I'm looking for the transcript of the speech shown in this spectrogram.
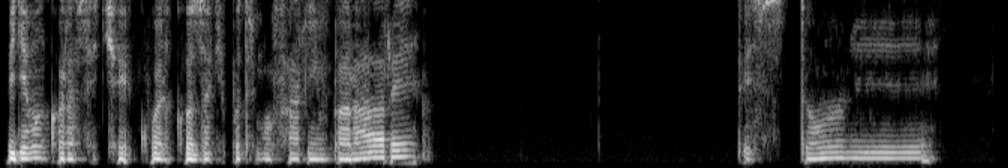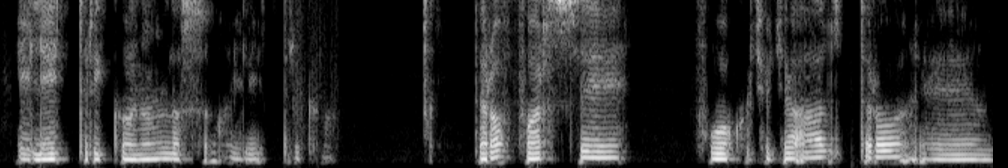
Vediamo ancora se c'è qualcosa che potremmo fargli imparare. Pestone elettrico, non lo so, elettrico. Però forse fuoco c'è già altro. Eh,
